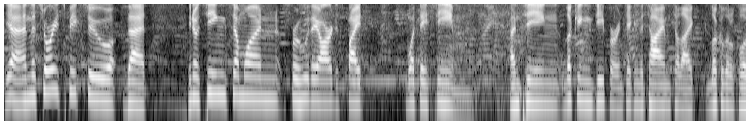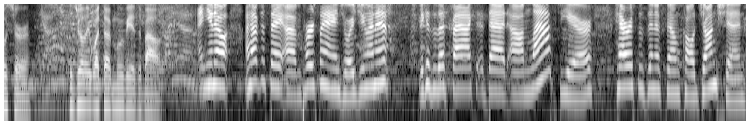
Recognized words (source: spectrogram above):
Yeah, and the story speaks to that, you know, seeing someone for who they are despite what they seem, and seeing, looking deeper and taking the time to like look a little closer, is really what the movie is about. And you know, I have to say, um, personally, I enjoyed you in it because of the fact that um, last year Harris was in a film called Junction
